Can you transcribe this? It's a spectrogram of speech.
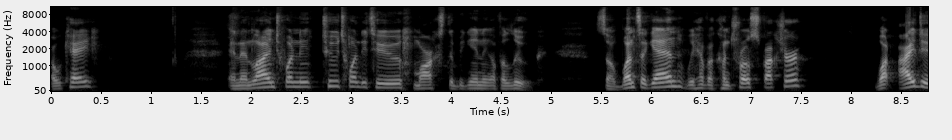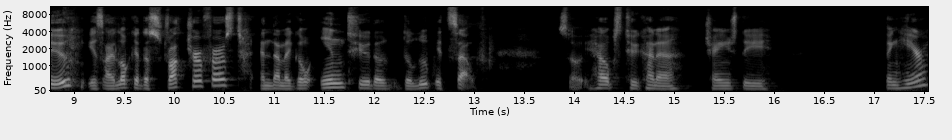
okay. And then line two twenty two marks the beginning of a loop. So once again, we have a control structure. What I do is I look at the structure first, and then I go into the, the loop itself. So it helps to kind of change the thing here.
